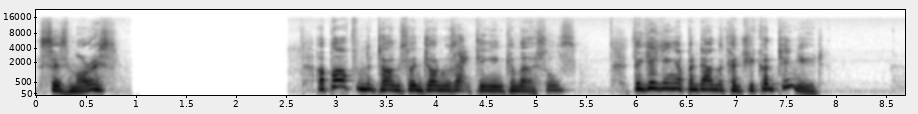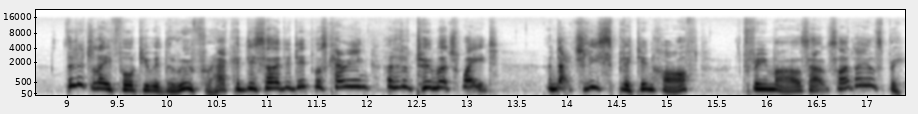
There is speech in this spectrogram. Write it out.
says Morris. Apart from the times when John was acting in commercials, the gigging up and down the country continued. The little A40 with the roof rack had decided it was carrying a little too much weight and actually split in half three miles outside Aylesbury.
